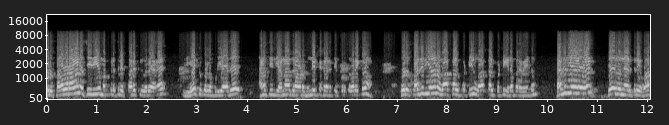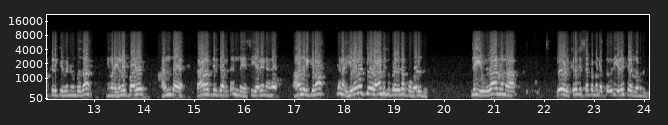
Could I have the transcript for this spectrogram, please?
ஒரு தவறான செய்தியை மக்களிடத்தில் பரப்பி வருவாங்க இது ஏற்றுக்கொள்ள முடியாது. அனைத்து இந்திய அண்ணா திராவிட முன்னேற்ற கழகத்தை பொறுத்த வரைக்கும் ஒரு தகுதியான வாக்காளர் பட்டியல் வாக்காளர் பட்டியல் இடம்பெற வேண்டும். தகுதியானவர்கள் தேர்தல் நேரத்திலே வாக்களிக்க வேண்டும் என்பதுதான் எங்களுடைய நிலைப்பாடு. அந்த காரணத்திற்காக தான் இந்த எஸ்ஐஆரை நாங்க ஆதரிக்கிறோம். ஏன்னா இருபத்தி ஒரு ஆண்டுக்கு பிறகுதான் இப்போ வருது. இன்னைக்கு உதாரணமா ஈரோடு கிழக்கு சட்டமன்ற தொகுதி இடைத்தேர்தல் நடந்தது.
